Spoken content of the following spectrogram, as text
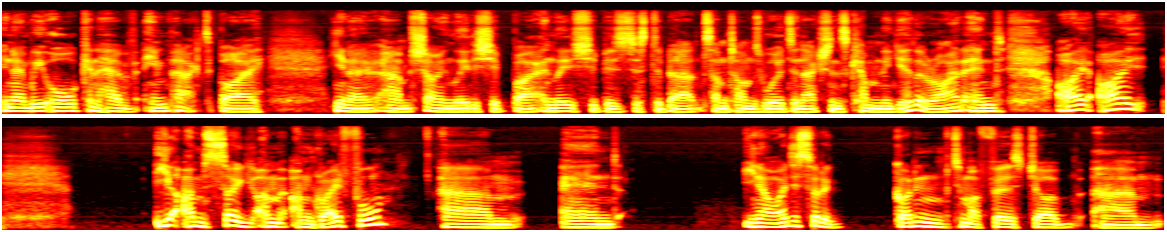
You know, we all can have impact by, you know, um, showing leadership by, and leadership is just about sometimes words and actions coming together, right? And I, I, yeah, I'm so I'm I'm grateful, um, and you know, I just sort of got into my first job, um,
